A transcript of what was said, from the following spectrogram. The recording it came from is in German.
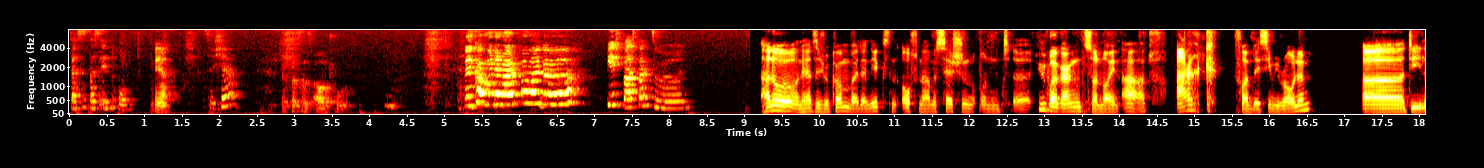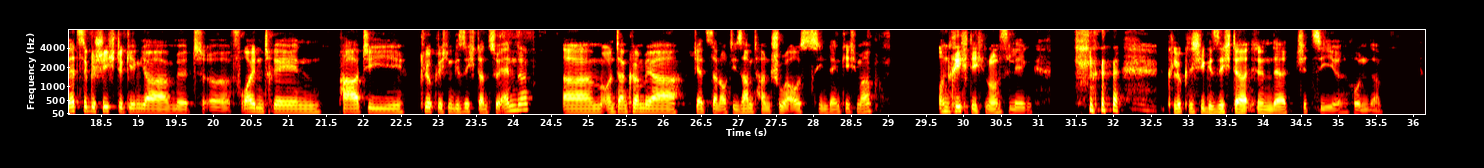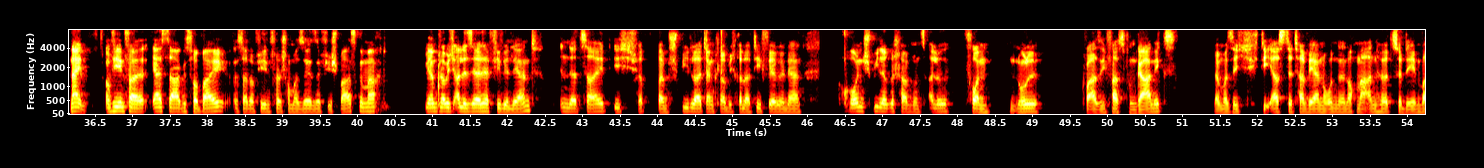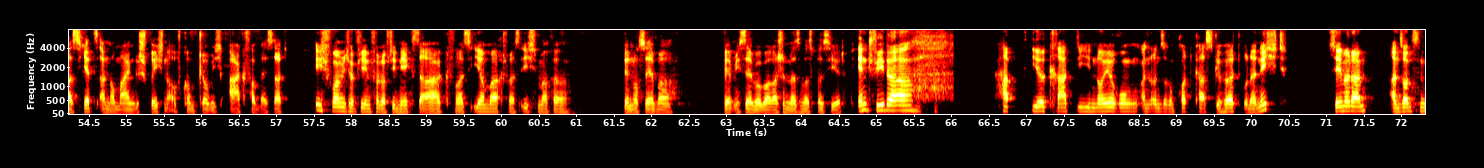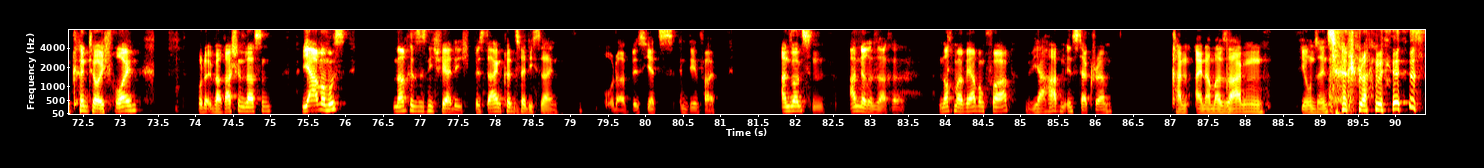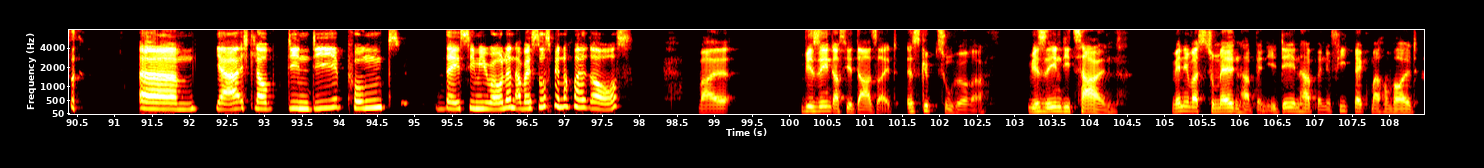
Das ist das Intro. Ja. Sicher? Das ist das Auto. Willkommen in der neuen Folge! Viel Spaß beim Zuhören. Hallo und herzlich willkommen bei der nächsten Aufnahmesession und äh, Übergang zur neuen Art, Arc von They See Me Rollin'. Äh, die letzte Geschichte ging ja mit äh, Freudentränen, Party, glücklichen Gesichtern zu Ende. Ähm, und dann können wir jetzt dann auch die Samthandschuhe ausziehen, denke ich mal. Und richtig loslegen. Glückliche Gesichter in der Jitsi-Runde. Nein, auf jeden Fall, erster Tag ist vorbei. Es hat auf jeden Fall schon mal sehr, sehr viel Spaß gemacht. Wir haben, glaube ich, alle sehr, sehr viel gelernt in der Zeit. Ich habe beim Spielleitern, glaube ich, relativ viel gelernt. Rollenspielerisch haben wir uns alle von null, quasi fast von gar nichts. Wenn man sich die erste Tavernenrunde nochmal anhört zu dem, was jetzt an normalen Gesprächen aufkommt, glaube ich, arg verbessert. Ich freue mich auf jeden Fall auf die nächste Arc, was ihr macht, was ich mache. Bin noch selber, werde mich selber überraschen lassen, was passiert. Entweder habt ihr gerade die Neuerungen an unserem Podcast gehört oder nicht. Sehen wir dann. Ansonsten könnt ihr euch freuen oder überraschen lassen. Ja, man muss, noch ist es nicht fertig. Bis dahin könnte es fertig sein. Oder bis jetzt in dem Fall. Ansonsten, andere Sache. Nochmal Werbung vorab. Wir haben Instagram. Kann einer mal sagen, wie unser Instagram ist? Ähm, ja, ich glaube D&D.they see me rolling, aber ich suche es mir nochmal raus. Weil wir sehen, dass ihr da seid. Es gibt Zuhörer. Wir sehen die Zahlen. Wenn ihr was zu melden habt, wenn ihr Ideen habt, wenn ihr Feedback machen wollt,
